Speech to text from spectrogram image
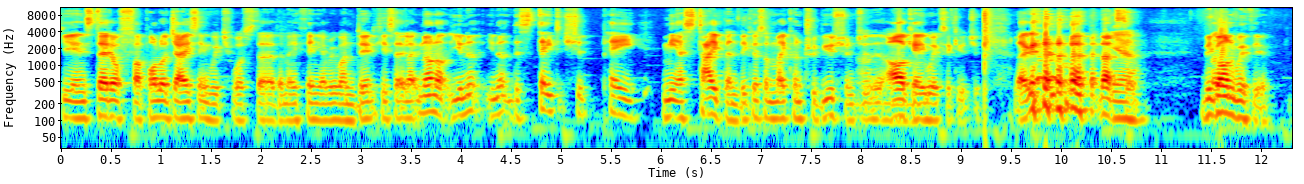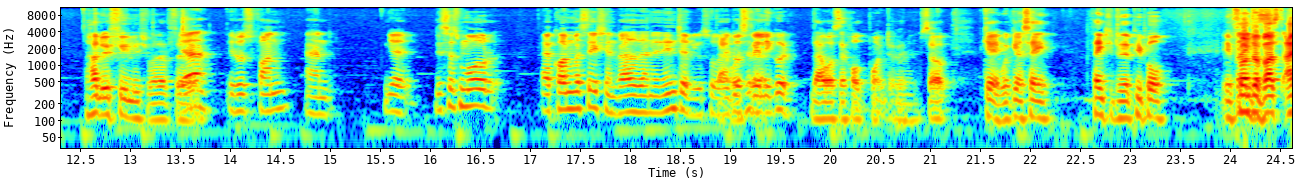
He instead of apologizing, which was the, the main thing everyone did, he said like, no, no, you know, you know, the state should pay me a stipend because of my contribution to. The, Ah. okay, we execute you. Like that's yeah. it. Be gone with you. How do you feel, Ishwar, after? Yeah, it was fun, and yeah, this is more a conversation rather than an interview, so That it was, was really the- good. That was the whole point of it. Right. So, okay, we're gonna say thank you to the people in front of us. I,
